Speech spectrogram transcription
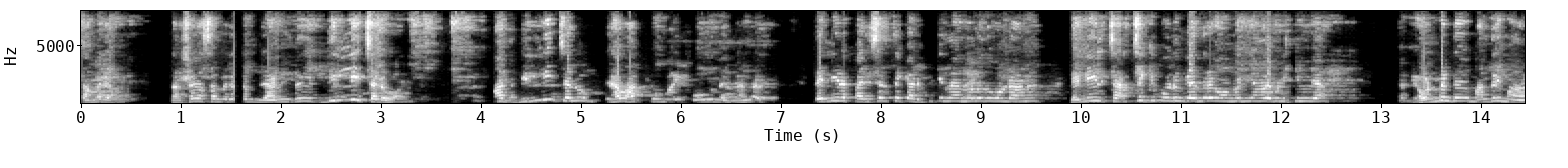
സമരം കർഷക സമരം രണ്ട് ദില്ലി ചെലവാണ്. ആ ദില്ലി ചെലവ് ഗ്രഹവാക്യവുമായി പോകുന്ന ഞങ്ങൾ ഡൽഹിയുടെ പരിസരത്തേക്ക് അടുപ്പിക്കില്ല എന്നുള്ളത് കൊണ്ടാണ് ഡൽഹിയിൽ ചർച്ചയ്ക്ക് പോലും കേന്ദ്ര ഗവൺമെന്റ് ഞങ്ങളെ വിളിക്കില്ല ഗവൺമെന്റ് മന്ത്രിമാർ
